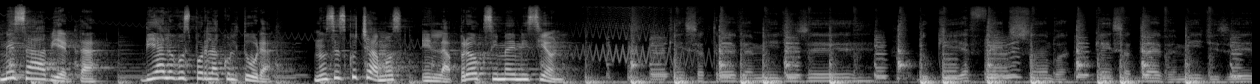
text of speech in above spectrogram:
Mesa Abierta. Diálogos por la Cultura. Nos escuchamos en la próxima emisión. Quem se atreve a me dizer do que é feito samba? Quem se atreve a me dizer?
